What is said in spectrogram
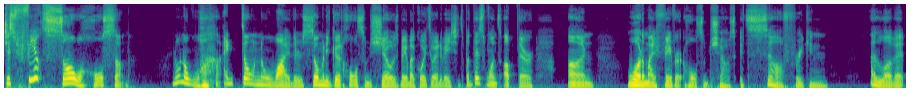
just feels so wholesome. I don't know why. I don't know why. There's so many good wholesome shows made by Kyoto Animations, but this one's up there on one of my favorite wholesome shows. It's so freaking I love it.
